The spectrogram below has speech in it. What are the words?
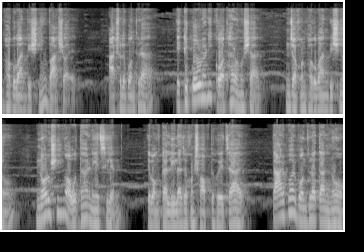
ভগবান বিষ্ণুর বাস হয়। আসলে বন্ধুরা, একটি পৌরাণিক কথার অনুসার যখন ভগবান বিষ্ণু নরসিংহ অবতার নিয়েছিলেন এবং তার লীলা যখন সমাপ্ত হয়ে যায়, তারপর বন্ধুরা তার নখ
